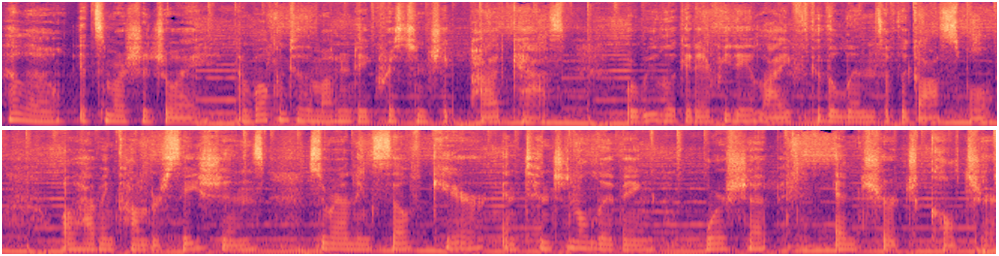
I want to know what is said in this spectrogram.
Hello, it's Marcia Joy, and welcome to the Modern Day Christian Chick podcast, where we look at everyday life through the lens of the gospel while having conversations surrounding self care, intentional living, worship, and church culture.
